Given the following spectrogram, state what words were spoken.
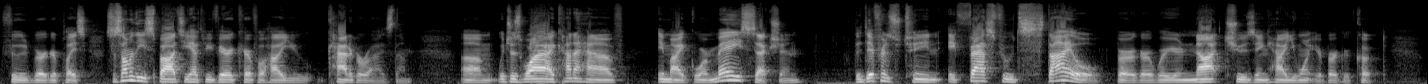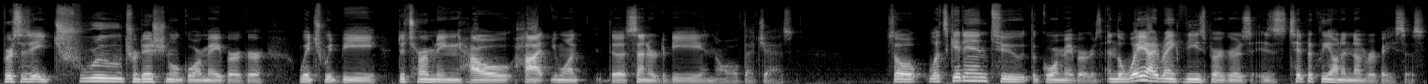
food burger place. So some of these spots you have to be very careful how you categorize them, um, which is why I kind of have in my gourmet section the difference between a fast food style burger where you're not choosing how you want your burger cooked versus a true traditional gourmet burger which would be determining how hot you want the center to be and all of that jazz. So let's get into the gourmet burgers. And the way I rank these burgers is typically on a number basis.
